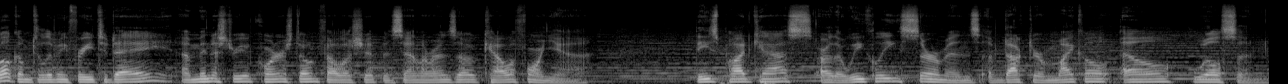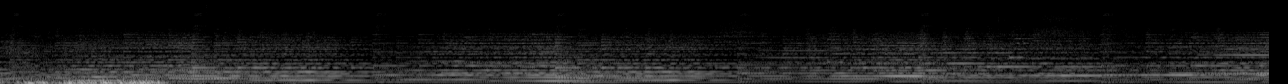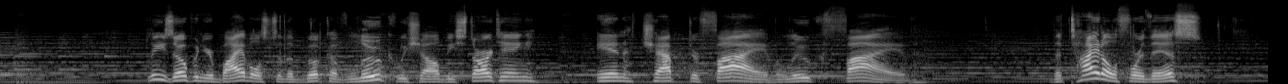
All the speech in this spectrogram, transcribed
Welcome to Living Free Today, a ministry of Cornerstone Fellowship in San Lorenzo, California. These podcasts are the weekly sermons of Dr. Michael L. Wilson. Please open your Bibles to the book of Luke. We shall be starting in chapter 5, Luke 5. The title for this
